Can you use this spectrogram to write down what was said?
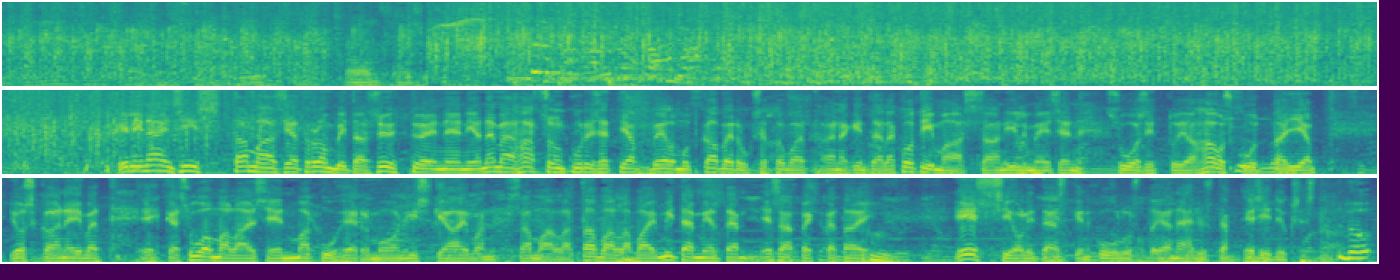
Eli näin siis Tamas ja Trombitas yhtyeineen ja nämä hassunkuriset ja velmut kaverukset ovat ainakin täällä kotimaassaan ilmeisen suosittuja hauskuuttajia, joskaan eivät ehkä suomalaiseen makuhermoon iske aivan samalla tavalla. Vai mitä mieltä Esa-Pekka tai Essi oli äsken kuulusta ja nähdystä esityksestä? No,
